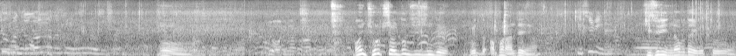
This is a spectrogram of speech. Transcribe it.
저거 누가 봐도 거지. 어 아니 저렇게 잘 던지신데 왜 나- 아빠는 안 되냐? 기술이 있나 봐. 기술이 있나 보다 이것도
